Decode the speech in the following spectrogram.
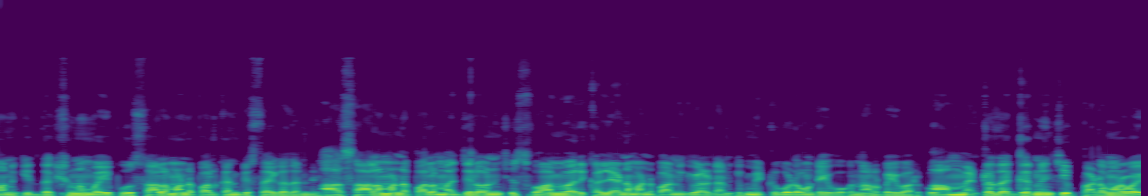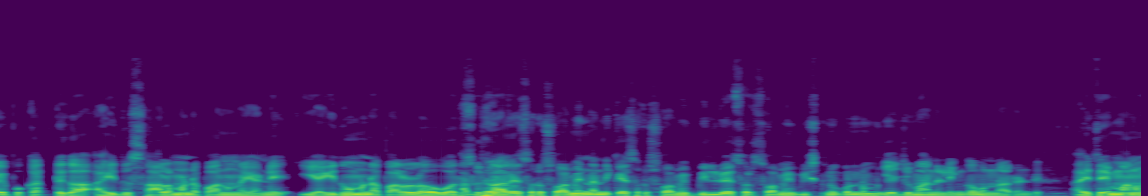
మనకి దక్షిణం వైపు సాలమండపాలు కనిపిస్తాయి కదండి. ఆ సాలమండపాల మధ్యలో నుంచి స్వామివారి కళ్యాణ మండపానికి వెళ్ళడానికి మెట్లు కూడా ఉంటాయి ఒక నలభై వరకు. ఆ మెట్ల దగ్గర నుంచి పడమర వైపు కరెక్ట్గా ఐదు సాల మండపాలు ఉన్నాయండి. ఈ ఐదు మండపాలలో వరుస స్వామి నందికేశ్వర స్వామి బిల్వేశ్వర స్వామి విష్ణుగుండం యజమాని లింగం ఉన్నారండి. అయితే మనం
